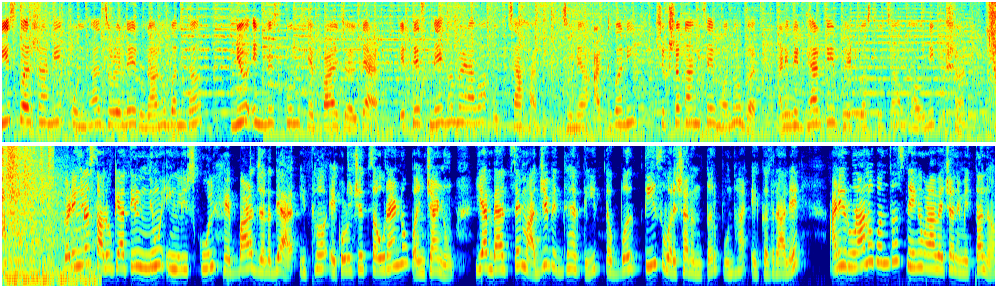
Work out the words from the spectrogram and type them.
तीस वर्षांनी पुन्हा जुळले ऋणानुबंध. New English School Hebbal Jaltyal येथे स्नेह मेळावा उत्साहात. जुन्या आठवणी शिक्षकांचे मनोगत आणि विद्यार्थी भेटवस्तूचा भावनिक क्षण. गडिंग्लज तालुक्यातील New English School Hebbal Jaldyal इथं एकोणीसशे चौऱ्याण्णव पंच्याण्णव या बॅचचे माजी विद्यार्थी तब्बल तीस वर्षानंतर पुन्हा एकत्र आले आणि ऋणानुबंध स्नेहमेळाव्याच्या निमित्तानं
